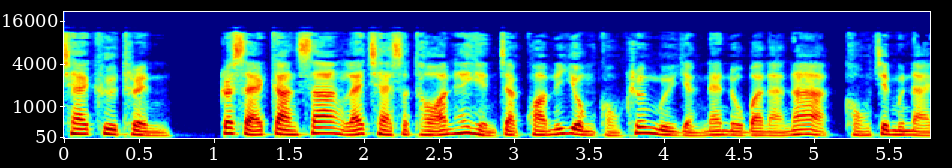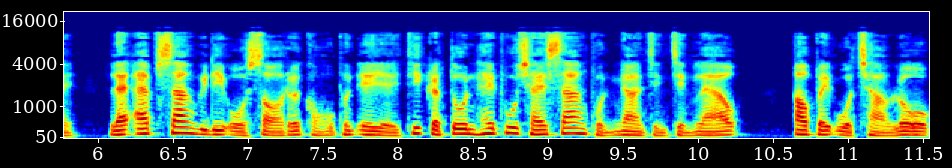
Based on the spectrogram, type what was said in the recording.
แชร์คือเทรนด์กระแสการสร้างและแชร์สะท้อนให้เห็นจากความนิยมของเครื่องมืออย่าง Nano Banana ของ Gemini และแอปสร้างวิดีโอซอร์ของ OpenAI ที่กระตุ้นให้ผู้ใช้สร้างผลงานจริง ๆ แล้ว เอาไปอวดชาวโลก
